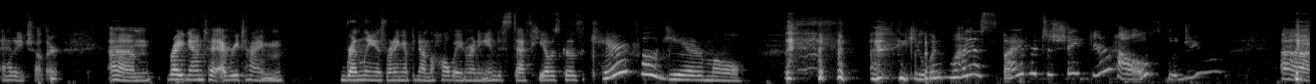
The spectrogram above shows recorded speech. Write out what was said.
at each other, um, right down to every time Renly is running up and down the hallway and running into stuff, he always goes, Careful, Guillermo. you wouldn't want a spider to shake your house, would you? Uh,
